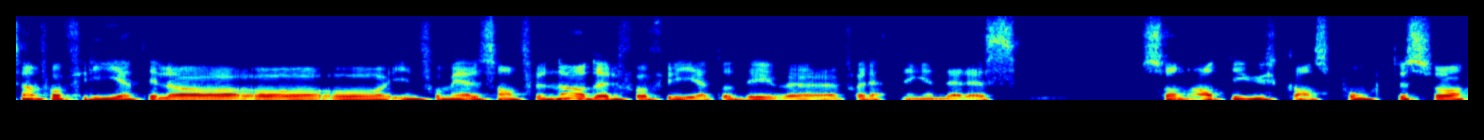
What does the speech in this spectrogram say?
Får frihet til å, å, å informere samfunnet, og dere får frihet til å drive forretningen deres. Sånn at i utgangspunktet så,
